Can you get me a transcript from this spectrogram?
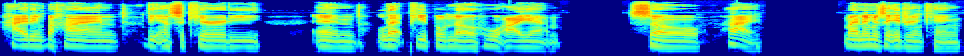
hiding behind the insecurity and let people know who I am. So, hi. My name is Adrian King.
